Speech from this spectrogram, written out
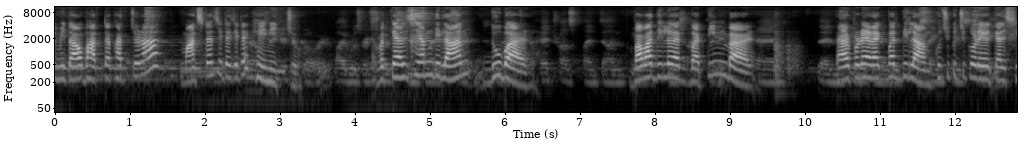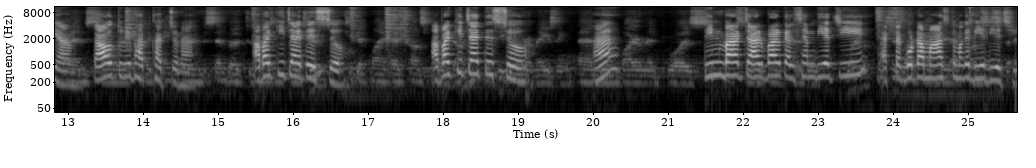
তুমি তাও ভাতটা খাচ্ছ না? মাছটা চেটে চেটে খেয়ে নিচ্ছ। তারপর ক্যালসিয়াম দিলাম দুবার। বাবা দিল একবার তিনবার। তারপরে আর একবার দিলাম, কুচি কুচি করে ক্যালসিয়াম। তাও তুমি ভাত খাচ্ছ না। আবার কি চাইতে এসছো? আবার কি চাইতে এসছো? হ্যাঁ? তিনবার, চারবার ক্যালসিয়াম দিয়েছি, একটা গোটা মাছ তোমাকে দিয়ে দিয়েছি.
